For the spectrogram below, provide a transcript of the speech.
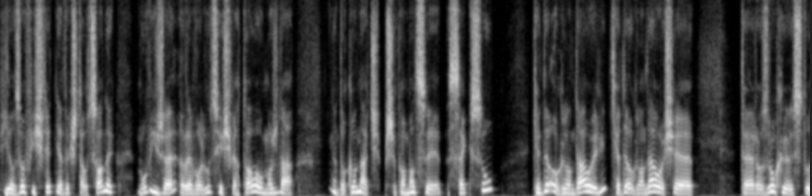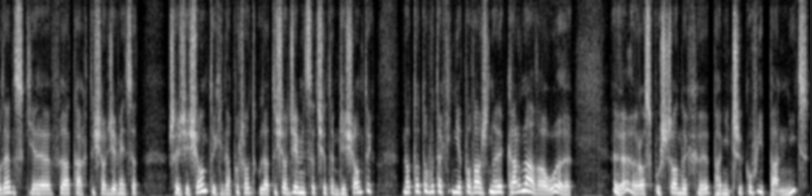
filozofii, świetnie wykształcony, mówi, że rewolucję światową można dokonać przy pomocy seksu. Kiedy, oglądały, kiedy oglądało się te rozruchy studenckie w latach 1960. i na początku lat 1970., no to to był taki niepoważny karnawał e, e, rozpuszczonych e, paniczyków i pannic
